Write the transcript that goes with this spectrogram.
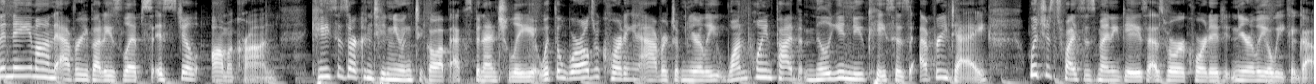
The name on everybody's lips is still Omicron. Cases are continuing to go up exponentially, with the world recording an average of nearly 1.5 million new cases every day, which is twice as many days as were recorded nearly a week ago.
